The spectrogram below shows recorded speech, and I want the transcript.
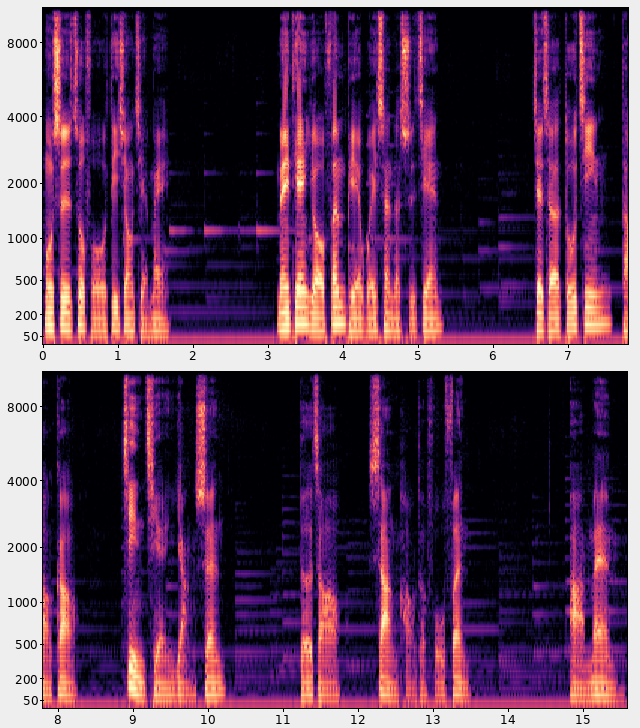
牧师祝福弟兄姐妹，每天有分别为圣的时间，借着读经、祷告、敬虔养生，得着上好的福分。阿门。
